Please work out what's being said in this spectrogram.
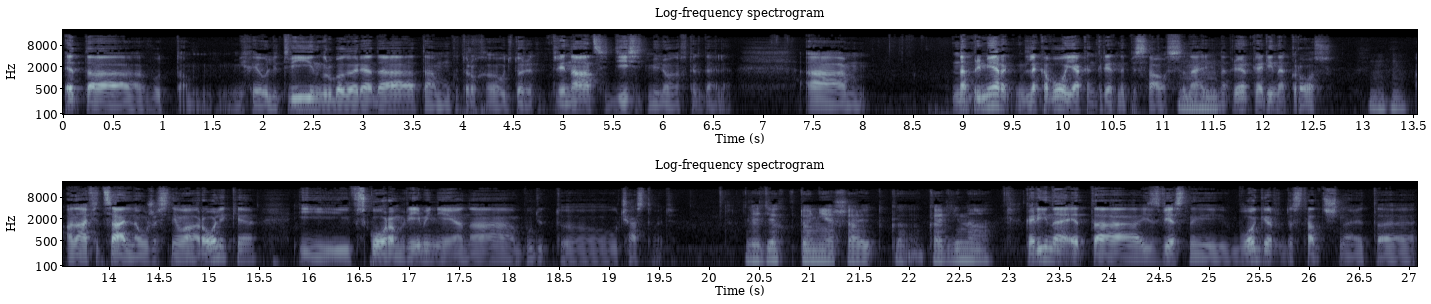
это вот там Михаил Литвин, грубо говоря, да, там, у которых аудитория 13-10 миллионов и так далее. А, например, для кого я конкретно писал сценарий? Угу. Например, Карина Кросс. Угу. Она официально уже сняла ролики, и в скором времени она будет э, участвовать. Для тех, кто не шарит, Карина... Карина – это известный блогер достаточно, это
